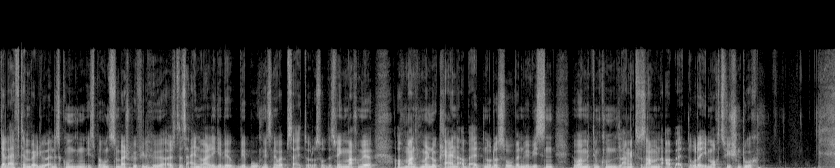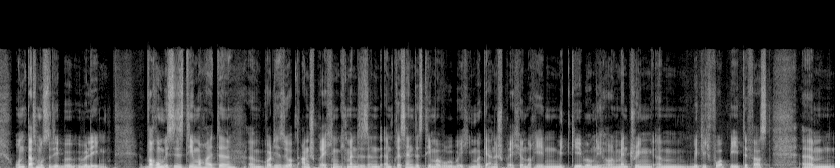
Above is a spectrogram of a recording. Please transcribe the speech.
der Lifetime Value eines Kunden ist bei uns zum Beispiel viel höher als das einmalige, wir, wir buchen jetzt eine Webseite oder so. Deswegen machen wir auch manchmal nur Kleinarbeiten oder so, wenn wir wissen, wir wollen mit dem Kunden lange zusammenarbeiten oder eben auch zwischendurch. Und das musst du dir überlegen. Warum ist dieses Thema heute, ähm, wollte ich es überhaupt ansprechen? Ich meine, das ist ein, ein, präsentes Thema, worüber ich immer gerne spreche und auch jeden mitgebe und ich auch im Mentoring ähm, wirklich vorbete fast, ähm,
